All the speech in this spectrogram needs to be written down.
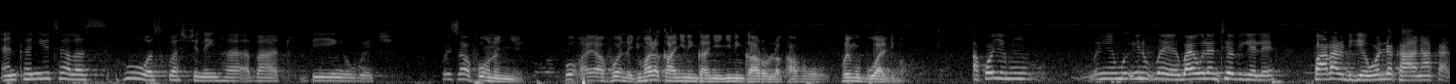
And can you tell us who was questioning her about being a witch? koy sa fo non ñe fo aya fo ne jumala ka ñinin ka ñi ñinin la ka fo foy mu buwaldi ma ako ñim ñim inu ɓe ɓay wulantiyo ɓe paral ɓe wolle ka ana ka-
